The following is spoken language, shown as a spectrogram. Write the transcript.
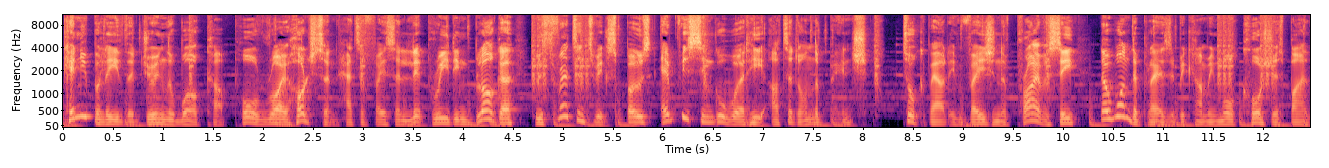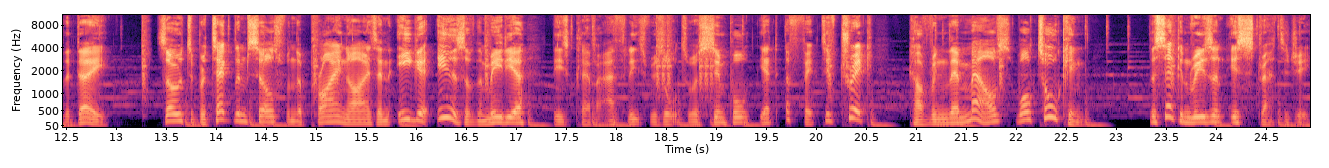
Can you believe that during the World Cup, poor Roy Hodgson had to face a lip reading blogger who threatened to expose every single word he uttered on the bench? Talk about invasion of privacy, no wonder players are becoming more cautious by the day. So, to protect themselves from the prying eyes and eager ears of the media, these clever athletes resort to a simple yet effective trick covering their mouths while talking. The second reason is strategy.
